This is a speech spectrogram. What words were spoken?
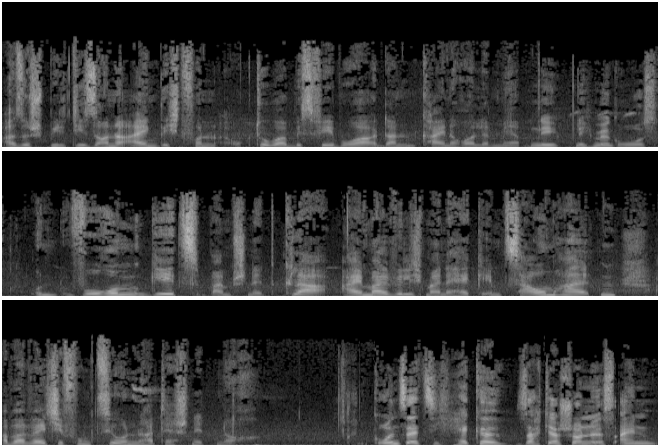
Also spielt die Sonne eigentlich von Oktober bis Februar dann keine Rolle mehr. Nee, nicht mehr groß. Und worum geht's beim Schnitt? Klar, einmal will ich meine Hecke im Zaum halten, aber welche Funktionen hat der Schnitt noch? Grundsätzlich Hecke, sagt ja schon, ist ein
